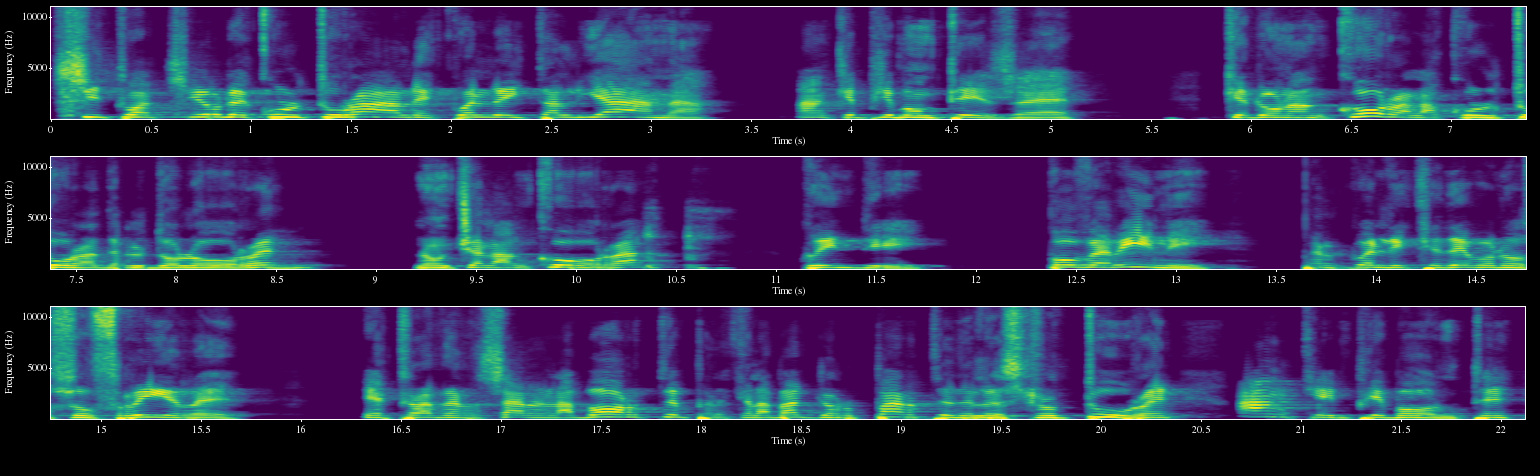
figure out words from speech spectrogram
situazione culturale, quella italiana, anche piemontese, eh, che non ha ancora la cultura del dolore, mm-hmm. Non ce l'ha ancora, quindi poverini per quelli che devono soffrire e attraversare la morte perché la maggior parte delle strutture, anche in Piemonte,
